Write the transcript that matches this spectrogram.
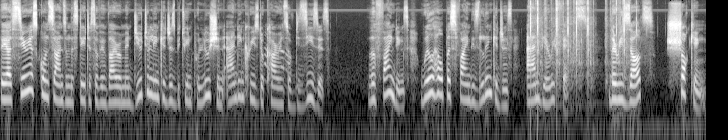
there are serious concerns on the status of environment due to linkages between pollution and increased occurrence of diseases. The findings will help us find these linkages and their effects. The results? Shocking.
